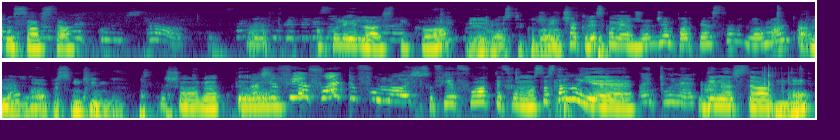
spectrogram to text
pus asta. Cum stau? A, Acolo e elastică. E elastică, Și dar... aici crezi că mi-ajunge în partea asta? Normal, da, nu? Da, pe se întinde. Așa arată. O să fie foarte frumos. Să fie foarte frumos. Asta nu e Întunecat. din asta. Nu?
